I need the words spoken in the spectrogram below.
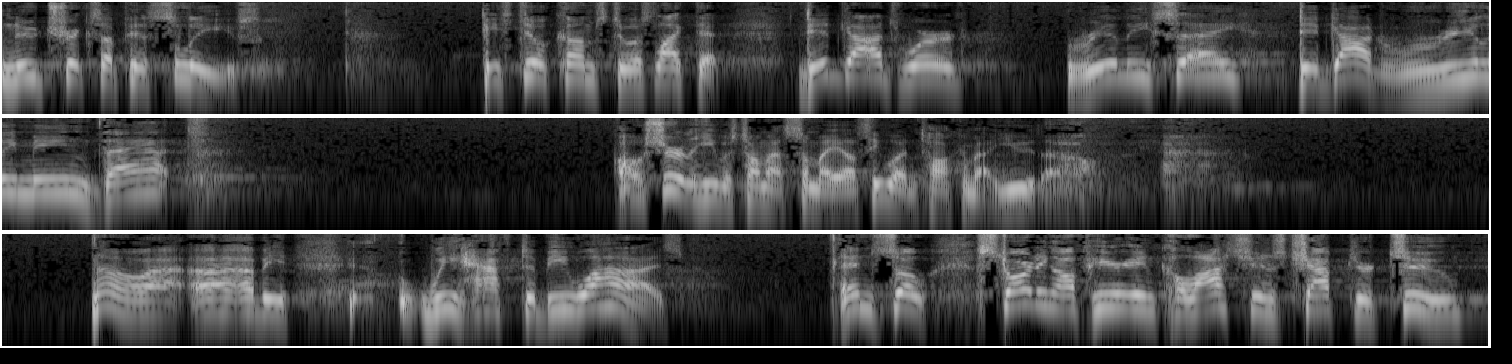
new tricks up his sleeves. He still comes to us like that. Did God's word really say? Did God really mean that? Oh, surely he was talking about somebody else. He wasn't talking about you, though. No, I, I mean, we have to be wise. And so, starting off here in Colossians chapter 2,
